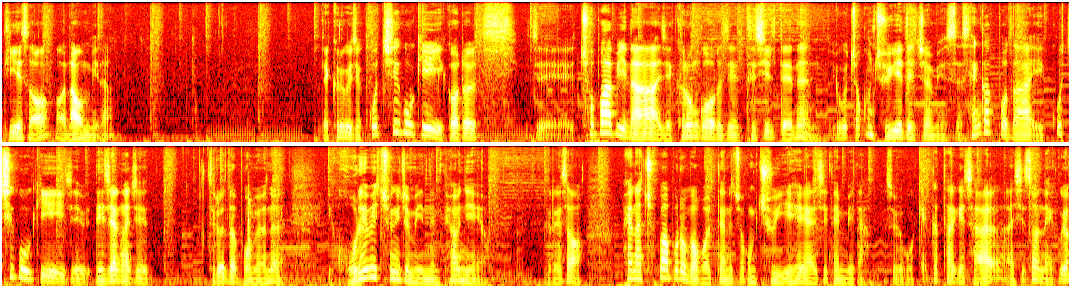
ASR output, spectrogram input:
뒤에서 어, 나옵니다. 네 그리고 이제 꼬치고기 이거를 이제 초밥이나 이제 그런 거를 이제 드실 때는 이거 조금 주의해야 될 점이 있어요. 생각보다 이 꼬치고기 이제 내장을 이제 들여다 보면은 고래배충이 좀 있는 편이에요 그래서 회나 초밥으로 먹을 때는 조금 주의해야지 됩니다. 그래서 이거 깨끗하게 잘 씻어내고요.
